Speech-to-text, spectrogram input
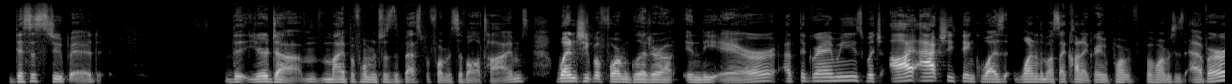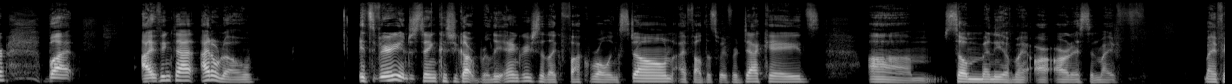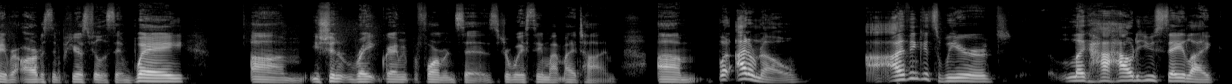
this is stupid. That you're dumb. My performance was the best performance of all times. When she performed "Glitter in the Air" at the Grammys, which I actually think was one of the most iconic Grammy performances ever, but I think that I don't know. It's very interesting because she got really angry. She said like "fuck Rolling Stone." I felt this way for decades. Um, so many of my ar- artists and my my favorite artists and peers feel the same way. Um, you shouldn't rate Grammy performances. You're wasting my, my time. Um, but I don't know. I think it's weird. Like, how, how do you say like,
